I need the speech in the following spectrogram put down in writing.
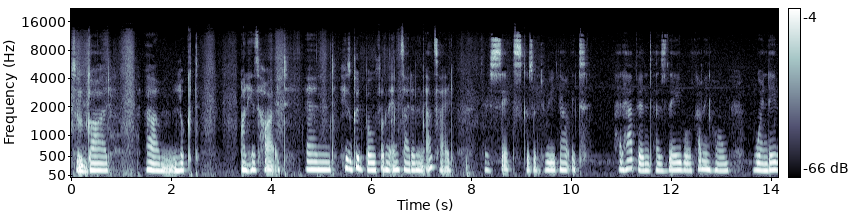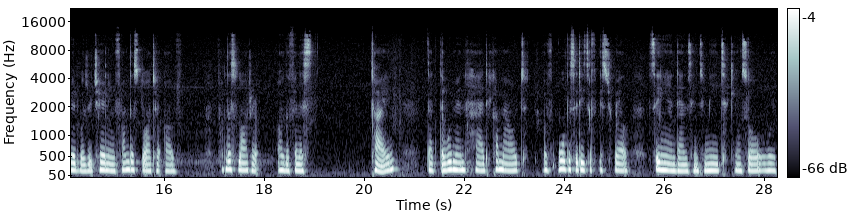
So God um, looked on his heart and his good both on the inside and on the outside. Verse 6 goes on to read Now it had happened as they were coming home when David was returning from the slaughter of from the slaughter of the Philistine that the women had come out of all the cities of Israel singing and dancing to meet King Saul with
